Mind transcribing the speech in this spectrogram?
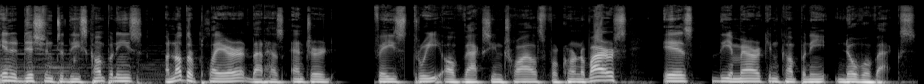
In addition to these companies, another player that has entered phase 3 of vaccine trials for coronavirus is the American company Novavax.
